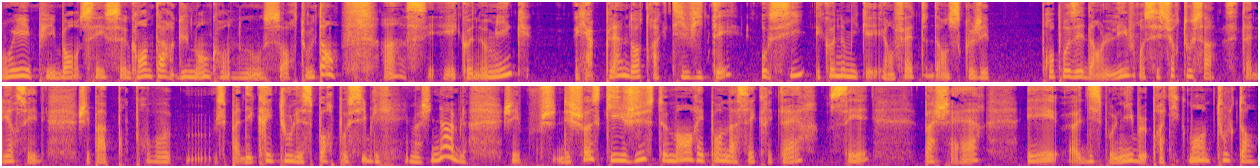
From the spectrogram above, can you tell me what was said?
Oui, et puis bon, c'est ce grand argument qu'on nous sort tout le temps. Hein, c'est économique. Il y a plein d'autres activités aussi économiques. Et en fait, dans ce que j'ai proposé dans le livre, c'est surtout ça. C'est-à-dire, c'est, j'ai pas, j'ai pas décrit tous les sports possibles et imaginables. J'ai des choses qui justement répondent à ces critères. C'est pas cher et euh, disponible pratiquement tout le temps.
